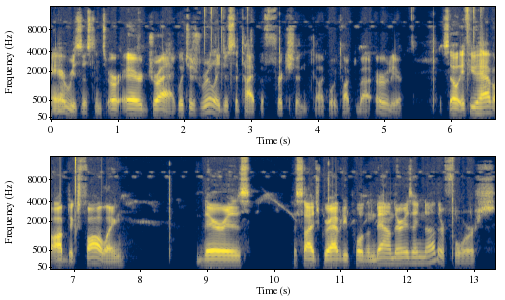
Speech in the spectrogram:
air resistance or air drag, which is really just a type of friction, kind of like what we talked about earlier. So if you have objects falling, there is, besides gravity pulling them down, there is another force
